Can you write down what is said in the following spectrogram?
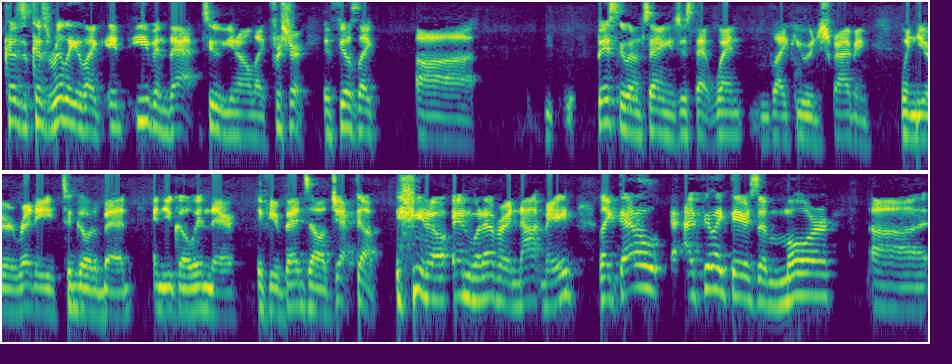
Because because really, like it, even that too. You know, like for sure, it feels like. uh Basically, what I'm saying is just that when, like you were describing, when you're ready to go to bed and you go in there, if your bed's all jacked up, you know, and whatever, and not made, like that'll. I feel like there's a more uh,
